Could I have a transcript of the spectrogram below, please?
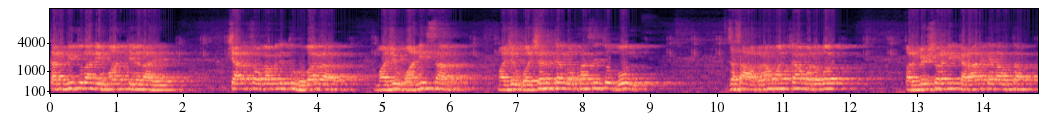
कारण मी तुला निर्माण केलेलं आहे. चार चौकामध्ये तू उभा राहा. माझी वाणी सांग माझे वचन त्या लोकांशी तू बोल. जसा अब्रामाच्या बरोबर परमेश्वराने करार केला होता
